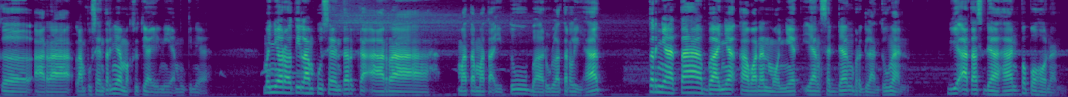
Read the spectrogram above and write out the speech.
ke arah lampu senternya, maksudnya ini ya, mungkin ya, menyoroti lampu senter ke arah mata-mata itu, barulah terlihat ternyata banyak kawanan monyet yang sedang bergelantungan di atas dahan pepohonan.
